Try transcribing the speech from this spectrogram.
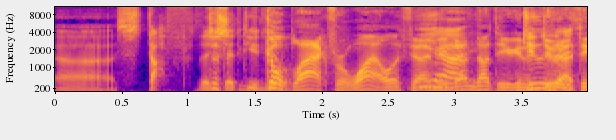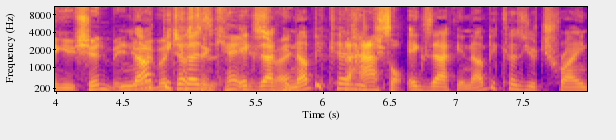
uh, stuff that, Just that you go do. black for a while. If I mean, not, that you're going to do do, anything you shouldn't be doing, not but because just in case. exactly right? not because the you're hassle. exactly not because you're trying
